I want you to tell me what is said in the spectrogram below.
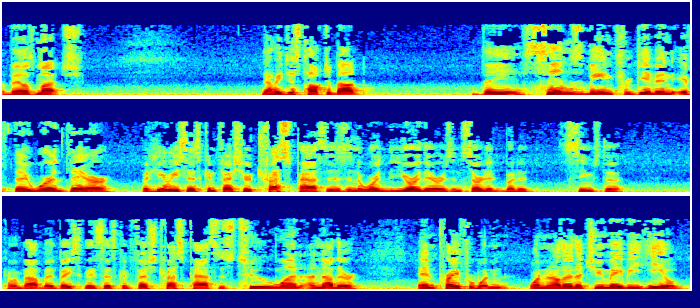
avails much. Now he just talked about the sins being forgiven if they were there, but here he says confess your trespasses, and the word your there is inserted, but it seems to come about, but basically it says confess trespasses to one another and pray for one, one another that you may be healed.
